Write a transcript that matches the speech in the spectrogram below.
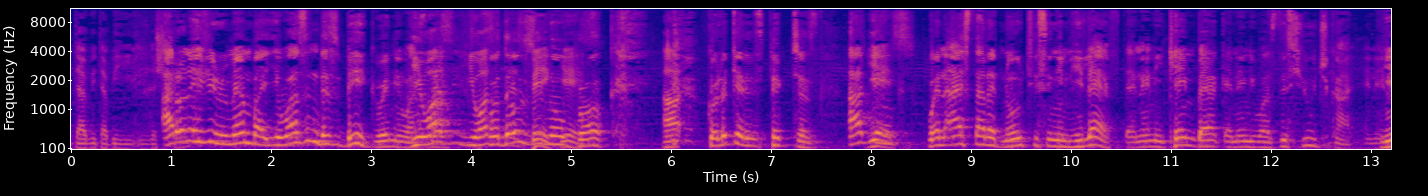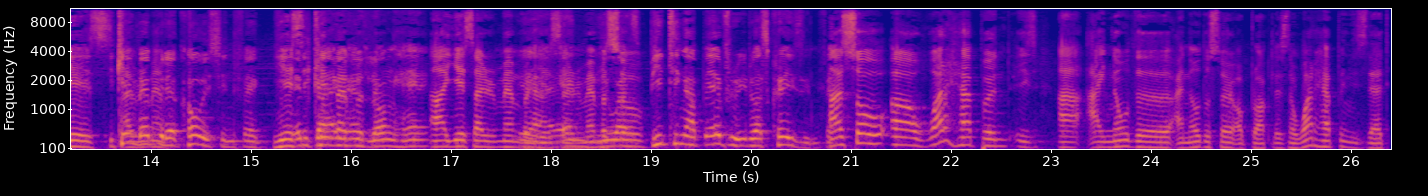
WWE industry. I don't know if you remember, he wasn't this big when he was. He wasn't- he wasn't For this those big, who know yes. Brock, Uh, go look at his pictures. I think Yes. when I started noticing him, he left and then he came back and then he was this huge guy. And then Yes, he came I back remember. with a coach. In fact, Yes, that he came back with long hair. Ah, yes, I remember. Yeah, yes, I remember. He was So, beating up every. It was crazy. in fact. uh, so uh, what happened is uh, I know the I know the story of Brock Lesnar. What happened is that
